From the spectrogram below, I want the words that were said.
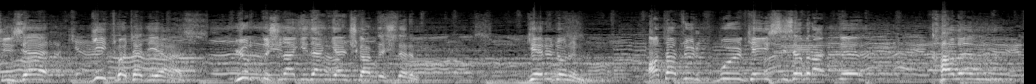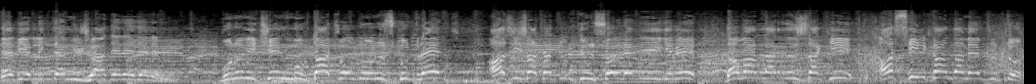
size git öte diyemez. Yurt dışına giden genç kardeşlerim geri dönün. Atatürk bu ülkeyi size bıraktı. Kalın ve birlikte mücadele edelim. Bunun için muhtaç olduğunuz kudret Aziz Atatürk'ün söylediği gibi damarlarınızdaki asil kanda mevcuttur.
